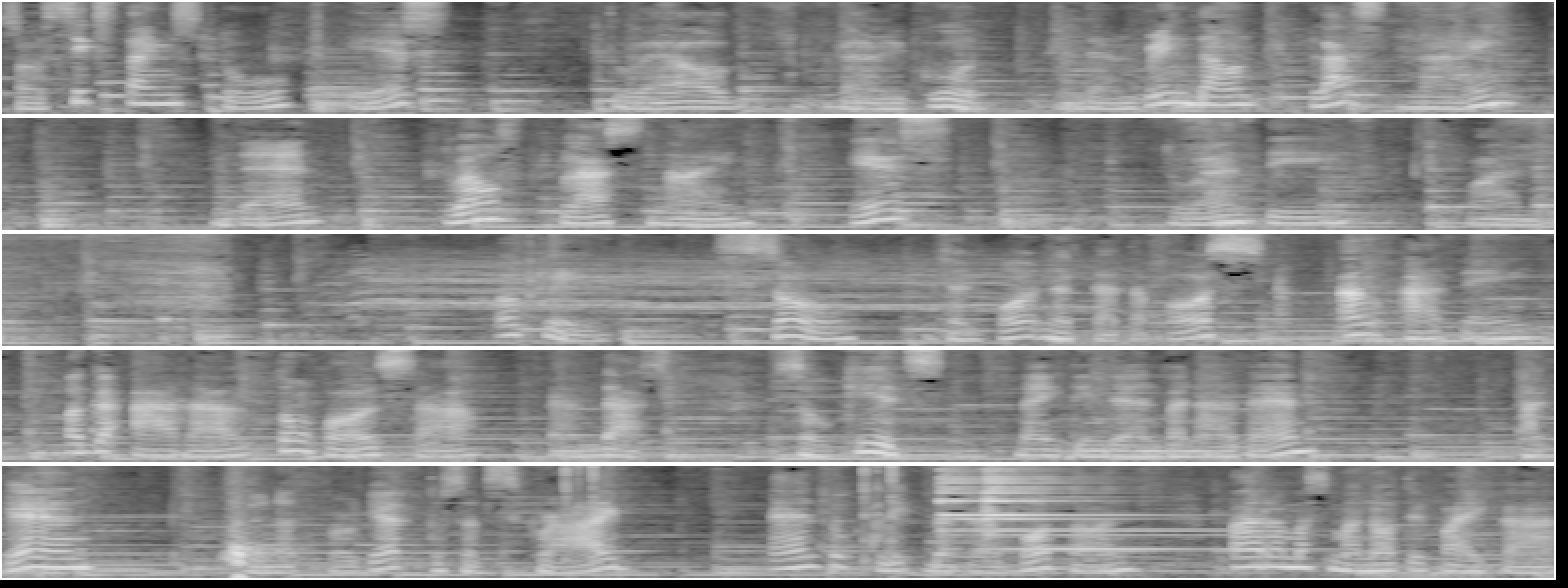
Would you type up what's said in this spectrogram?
So 6 times 2 is 12. Very good. And then bring down plus 9. And then 12 plus 9 is 21. Okay, so dyan po nagtatapos ang ating pag-aaral tungkol sa pandas. So kids, naintindihan ba natin? Again, do not forget to subscribe and to click the bell button para mas ma-notify ka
